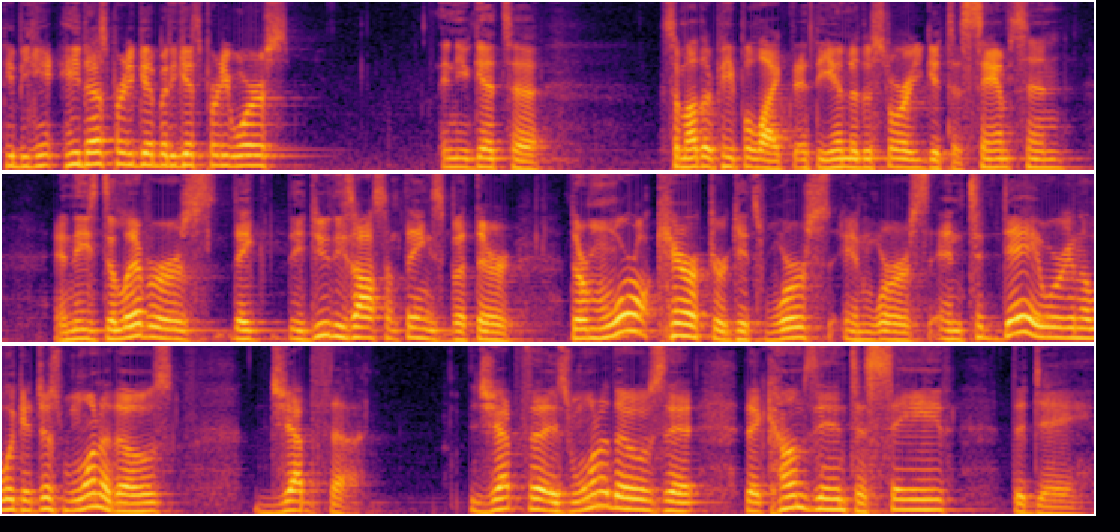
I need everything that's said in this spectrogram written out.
he begin, he does pretty good, but he gets pretty worse. Then you get to some other people, like at the end of the story, you get to Samson, and these deliverers, they they do these awesome things, but their their moral character gets worse and worse. And today we're going to look at just one of those, Jephthah. Jephthah is one of those that, that comes in to save the day.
